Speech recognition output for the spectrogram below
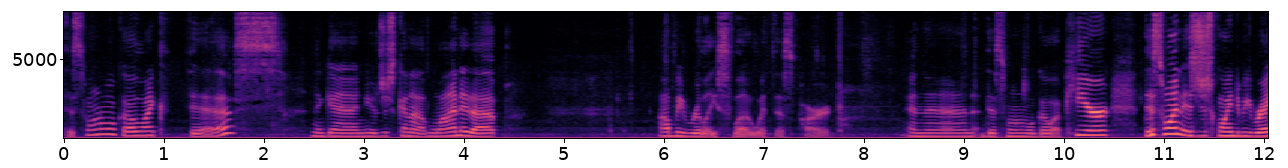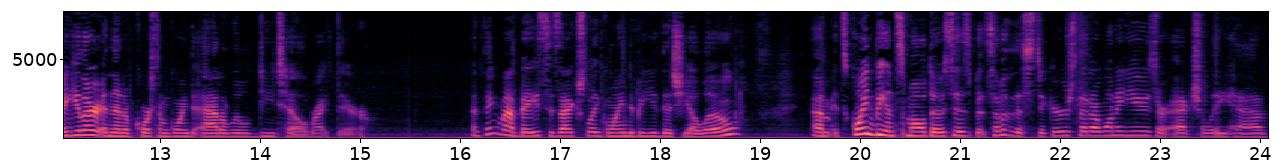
this one will go like this. And again, you're just going to line it up. I'll be really slow with this part. And then this one will go up here. This one is just going to be regular. And then, of course, I'm going to add a little detail right there. I think my base is actually going to be this yellow. Um, it's going to be in small doses, but some of the stickers that I want to use are actually have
